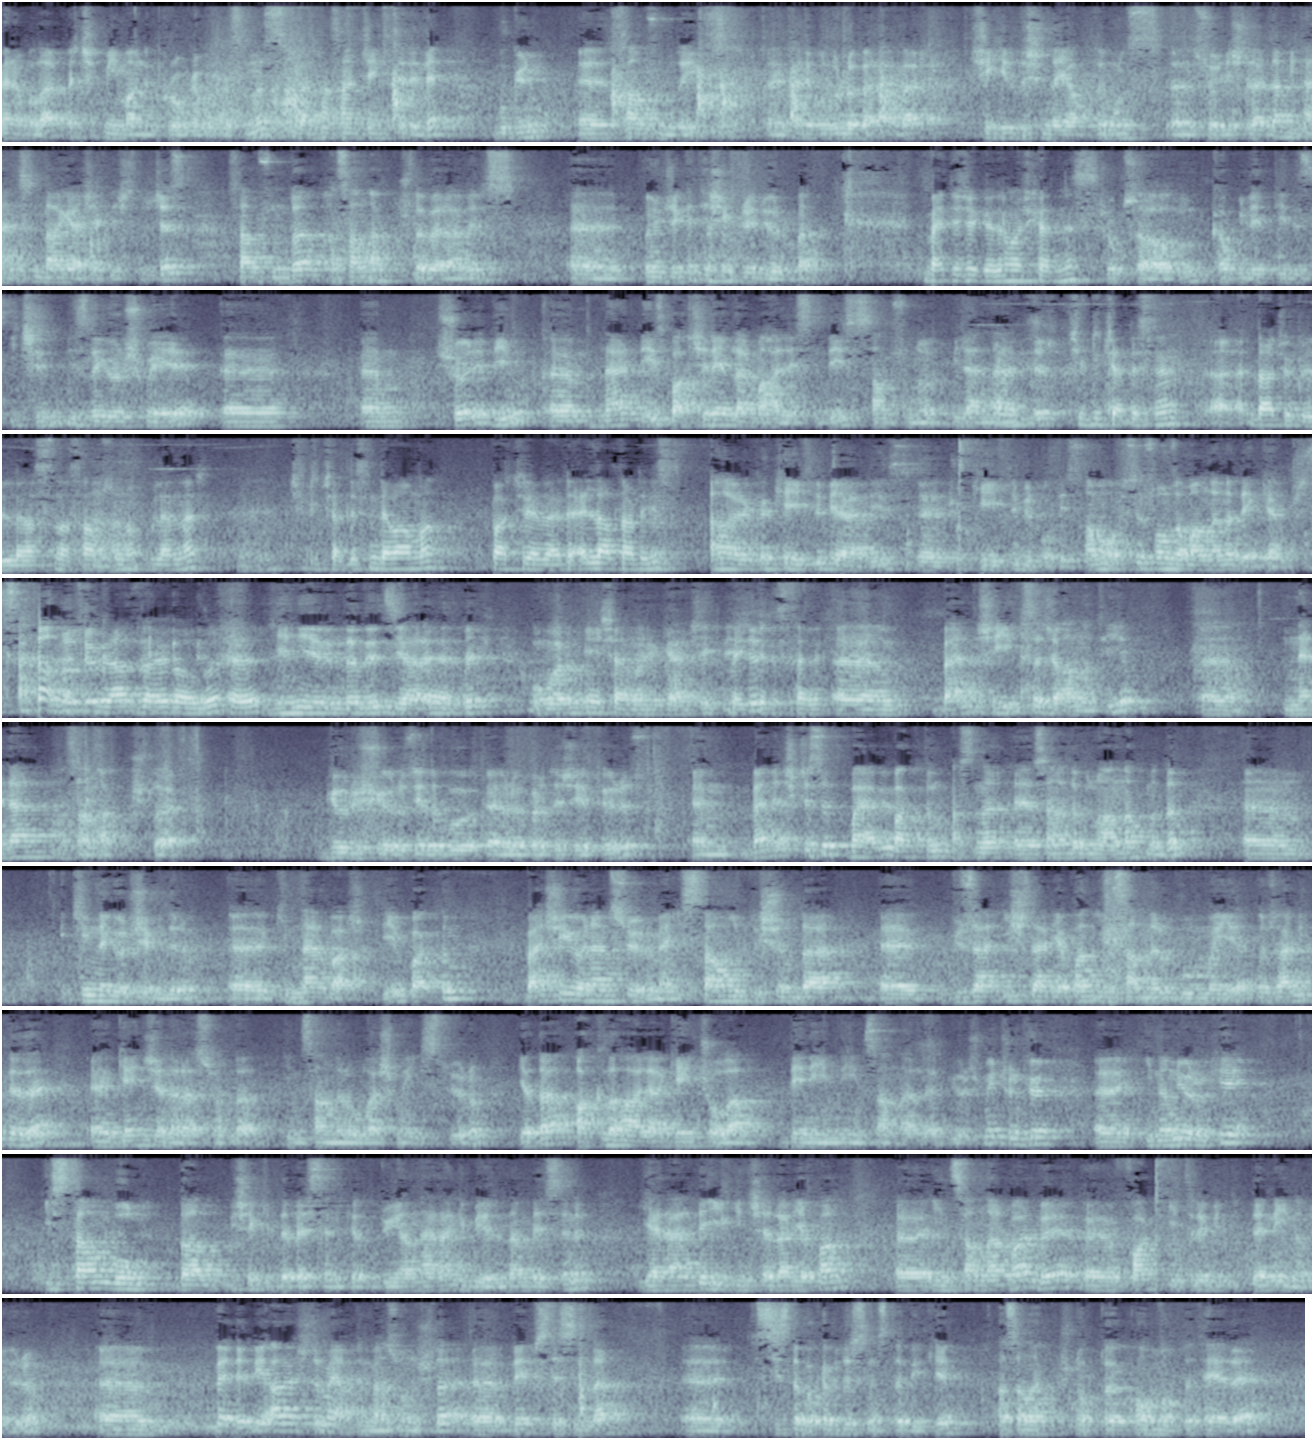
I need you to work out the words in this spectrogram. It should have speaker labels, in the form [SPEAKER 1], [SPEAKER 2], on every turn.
[SPEAKER 1] Merhabalar, Açık Mimarlık Programı'ndasınız. Ben Hasan Cenkdereli. Bugün e, Samsun'dayız. E, Kale Budur'la beraber şehir dışında yaptığımız e, söyleşilerden bir tanesini daha gerçekleştireceğiz. Samsun'da Hasan Akkuş'la beraberiz. E, öncelikle teşekkür ediyorum ben.
[SPEAKER 2] Ben teşekkür ederim, hoş geldiniz.
[SPEAKER 1] Çok sağ olun kabul ettiğiniz için bizle görüşmeyi. E, e, şöyle diyeyim, e, neredeyiz? Bahçeli Evler Mahallesi'ndeyiz. Samsun'u bilenler
[SPEAKER 2] Evet,
[SPEAKER 1] bilir.
[SPEAKER 2] Çiftlik Caddesi'nin e, daha çok bilirler aslında Samsun'u bilenler. Çiftlik Caddesi'nin devamı Bahçeli Evler'de 56'lardayız.
[SPEAKER 1] Harika, keyifli bir yerdeyiz. Ee, çok keyifli bir ofis ama ofisin son zamanlarına denk gelmişiz. Anlatabiliyor
[SPEAKER 2] Biraz da öyle oldu. Evet.
[SPEAKER 1] Yeni yerinde de ziyaret
[SPEAKER 2] Evet.
[SPEAKER 1] etmek umarım
[SPEAKER 2] İnşallah.
[SPEAKER 1] e, gerçekleşir.
[SPEAKER 2] Bekleriz tabii.
[SPEAKER 1] Ee, ben şeyi kısaca anlatayım. Ee, neden Hasan Akkuş'la görüşüyoruz ya da bu e, röportajı yapıyoruz? Ee, ben açıkçası bayağı bir baktım. Aslında e, sana da bunu anlatmadım. Ee, kimle görüşebilirim, e, kimler var diye baktım. Ben şeyi önemsiyorum yani İstanbul dışında e, güzel işler yapan insanları bulmayı, özellikle de e, genç jenerasyonda insanlara ulaşmayı istiyorum. Ya da aklı hala genç olan deneyimli insanlarla görüşmeyi. Çünkü e, inanıyorum ki İstanbul'dan bir şekilde beslenip ya da dünyanın herhangi bir yerinden beslenip yerelde ilginç şeyler yapan e, insanlar var ve e, fark getirebildiklerine inanıyorum. E, ve de bir araştırma yaptım ben sonuçta e, web sitesinden. E, siz de bakabilirsiniz tabii ki hasanakkuş.com.tr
